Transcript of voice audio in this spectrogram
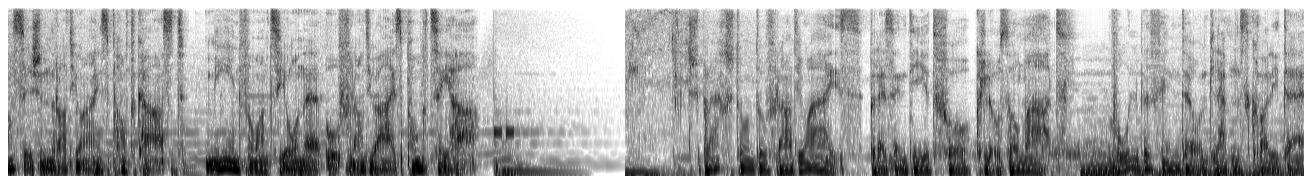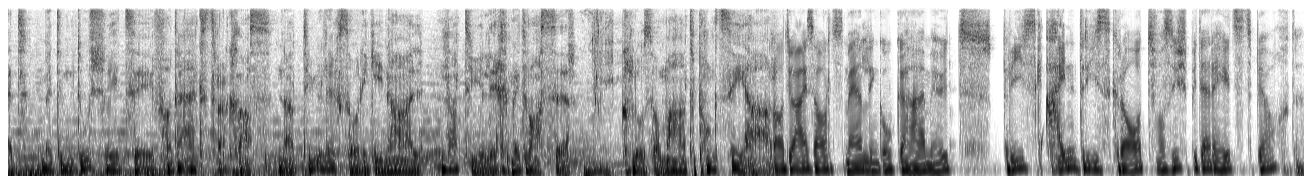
Das ist ein Radio 1 Podcast. Mehr Informationen auf radio1.ch. Die Sprechstunde auf Radio 1 präsentiert von Closomat. Wohlbefinden und Lebensqualität mit dem Dusch-WC von der Extraklasse. Natürliches Original, natürlich mit Wasser. Closomat.ch Radio 1 Arzt Merlin Guggenheim, heute 30, 31 Grad. Was ist bei dieser Hitze zu beachten?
